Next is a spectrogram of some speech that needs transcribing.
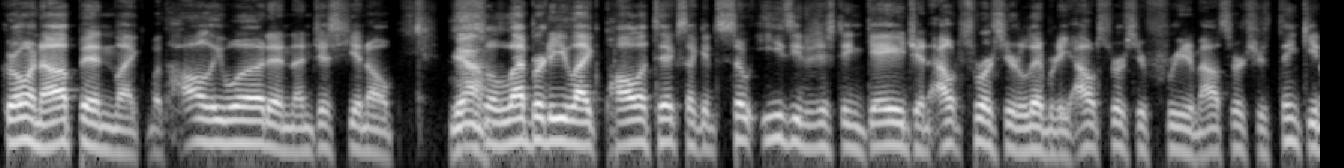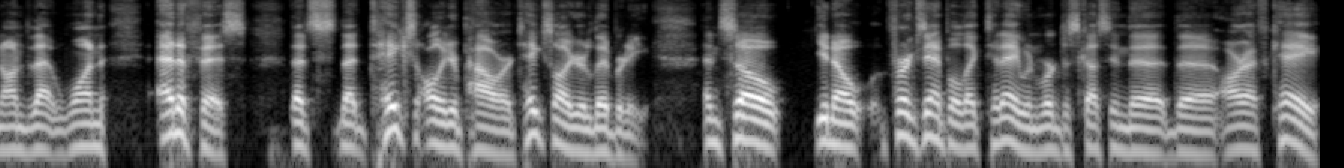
growing up in like with Hollywood and then just, you know, yeah. celebrity like politics. Like it's so easy to just engage and outsource your liberty, outsource your freedom, outsource your thinking onto that one one edifice that's that takes all your power, takes all your liberty. And so, you know, for example, like today when we're discussing the the RFK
